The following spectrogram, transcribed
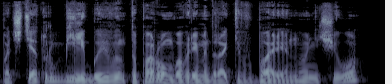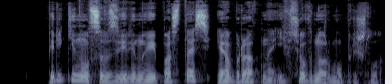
почти отрубили боевым топором во время драки в баре, но ничего. Перекинулся в звериную ипостась и обратно, и все в норму пришло.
